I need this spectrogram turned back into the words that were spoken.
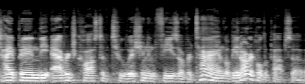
type in the average cost of tuition and fees over time, there'll be an article that pops up.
